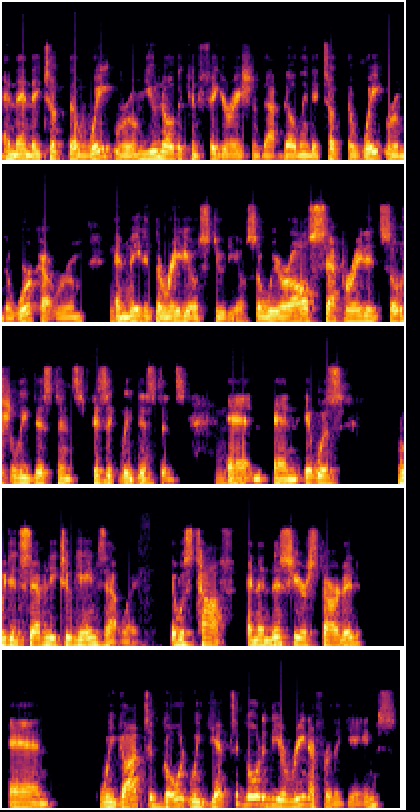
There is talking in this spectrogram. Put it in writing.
And then they took the weight room. You know the configuration of that building. They took the weight room, the workout room, mm-hmm. and made it the radio studio. So we were all separated, socially distanced, physically mm-hmm. distanced, mm-hmm. and and it was. We did 72 games that way. It was tough. And then this year started, and we got to go. We get to go to the arena for the games,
